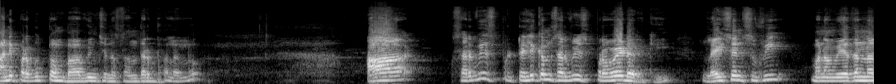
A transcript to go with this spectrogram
అని ప్రభుత్వం భావించిన సందర్భాలలో ఆ సర్వీస్ టెలికాం సర్వీస్ ప్రొవైడర్కి లైసెన్స్ ఫీ మనం ఏదన్నా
